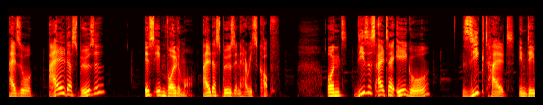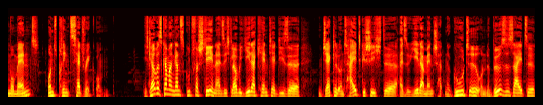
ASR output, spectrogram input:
Also all das Böse ist eben Voldemort, all das Böse in Harrys Kopf. Und dieses alter Ego siegt halt in dem Moment und bringt Cedric um. Ich glaube, das kann man ganz gut verstehen. Also ich glaube, jeder kennt ja diese Jekyll und Hyde Geschichte, also jeder Mensch hat eine gute und eine böse Seite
